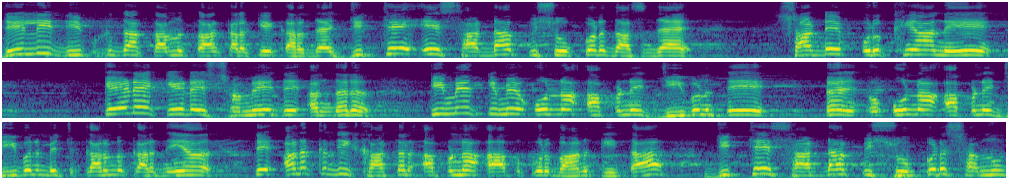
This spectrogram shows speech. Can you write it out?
ਡੇਲੀ ਦੀਪਕ ਦਾ ਕੰਮ ਤਾਂ ਕਰਕੇ ਕਰਦਾ ਜਿੱਥੇ ਇਹ ਸਾਡਾ ਪਿਛੋਕੜ ਦੱਸਦਾ ਸਾਡੇ ਪੁਰਖਿਆਂ ਨੇ ਕਿਹੜੇ ਕਿਹੜੇ ਸਮੇਂ ਦੇ ਅੰਦਰ ਕਿਵੇਂ ਕਿਵੇਂ ਉਹਨਾਂ ਆਪਣੇ ਜੀਵਨ ਤੇ ਉਹਨਾਂ ਆਪਣੇ ਜੀਵਨ ਵਿੱਚ ਕਰਮ ਕਰਦਿਆਂ ਤੇ ਅਣਖ ਦੀ ਖਾਤਰ ਆਪਣਾ ਆਪ ਕੁਰਬਾਨ ਕੀਤਾ, ਜਿੱਥੇ ਸਾਡਾ ਪਿਛੋਕੜ ਸਾਨੂੰ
